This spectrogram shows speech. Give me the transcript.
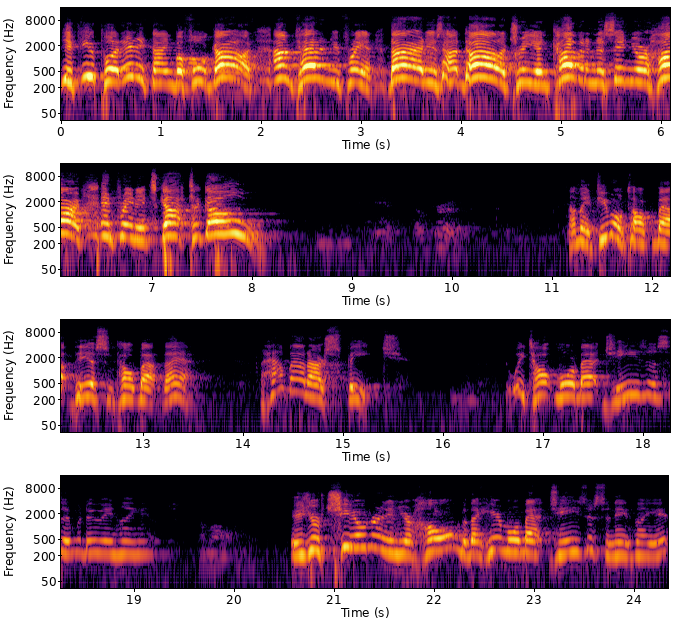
if you put anything before God, I'm telling you, friend, it is idolatry and covetousness in your heart. And friend, it's got to go. I mean, if you want to talk about this and talk about that, but how about our speech? We talk more about Jesus than we do anything else? Is your children in your home, do they hear more about Jesus than anything else?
